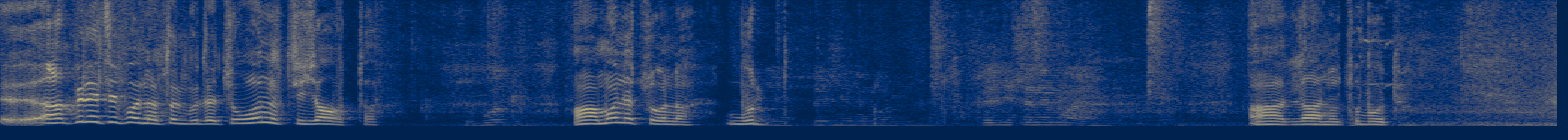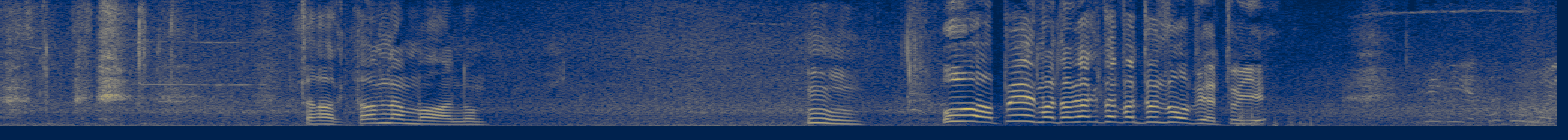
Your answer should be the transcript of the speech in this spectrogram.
Е, А коли телефон Антон буде? Чого чи завтра? А, може чого? Буд... Сьогодні немає. Сьогодні ще немає. А, ладно, то буде. Так, там нормально. М. О, привіт, мадам, як тебе долоб'я то є? Привіт, та думаю,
